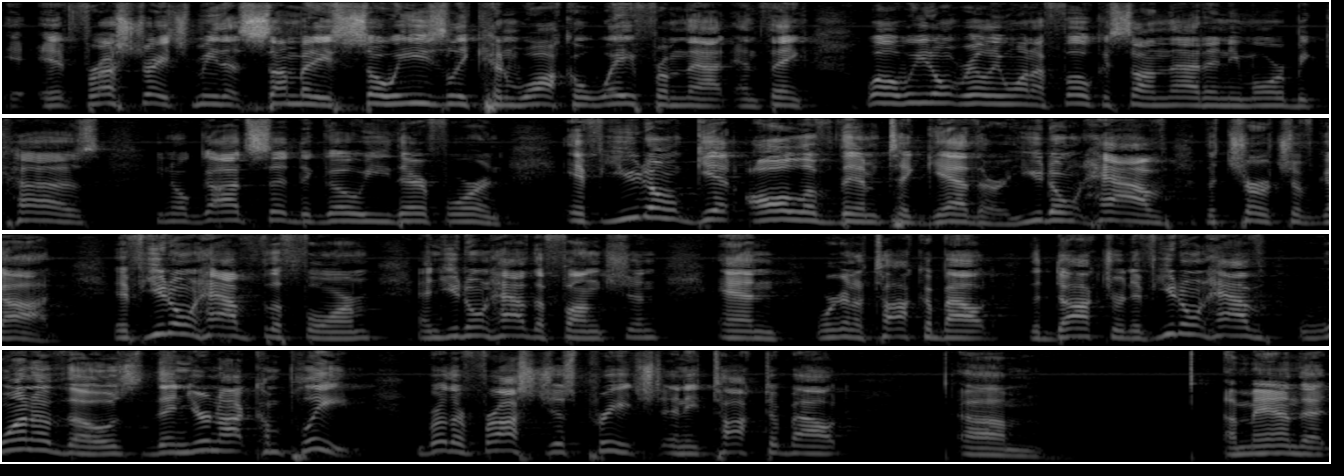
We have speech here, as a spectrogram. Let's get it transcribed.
It, it frustrates me that somebody so easily can walk away from that and think, well, we don't really want to focus on that anymore because, you know, God said to go ye therefore. And if you don't get all of them together, you don't have the church of God. If you don't have the form and you don't have the function, and we're going to talk about the doctrine, if you don't have one of those, then you're not complete. Brother Frost just preached, and he talked about um, a man that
